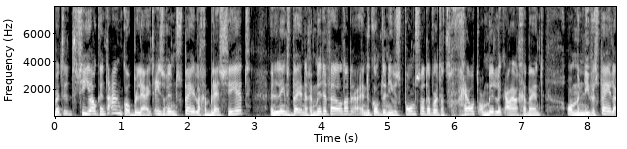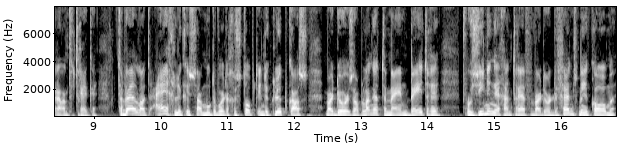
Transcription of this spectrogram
maar dat zie je ook in het aankoopbeleid. Is er een speler geblesseerd, een linksbenige middenvelder... en er komt een nieuwe sponsor, dan wordt het geld onmiddellijk aangewend... om een nieuwe speler aan te trekken. Terwijl dat eigenlijk zou moeten worden gestopt in de clubkas... waardoor ze op lange termijn betere voorzieningen gaan treffen... waardoor de fans meer komen.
